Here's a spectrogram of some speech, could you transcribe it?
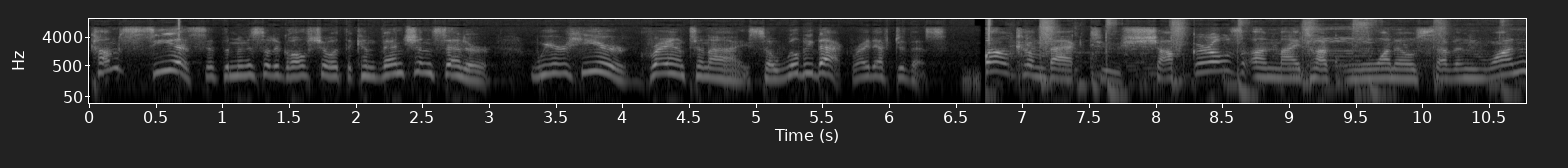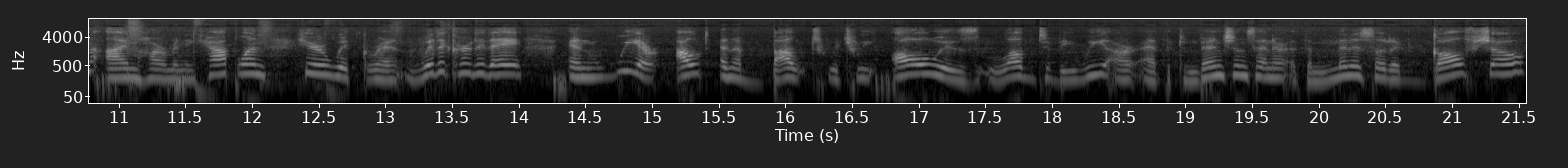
Come see us at the Minnesota Golf Show at the Convention Center. We're here, Grant and I. So we'll be back right after this. Welcome back to Shop Girls on My Talk 1071. I'm Harmony Kaplan here with Grant Whitaker today, and we are out and about, which we always love to be. We are at the Convention Center at the Minnesota Golf Show.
